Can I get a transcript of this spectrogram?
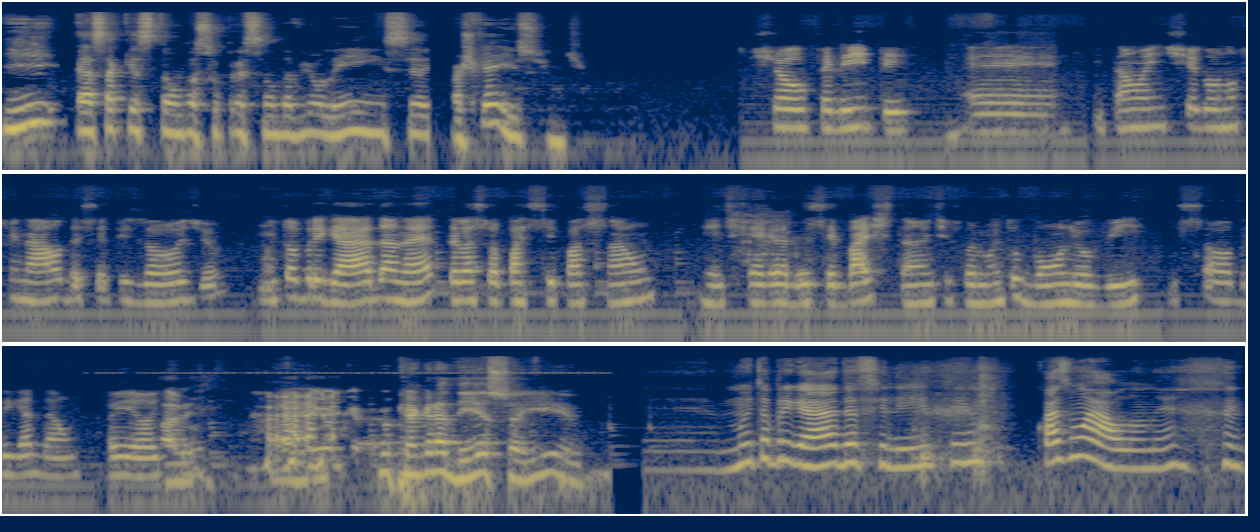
e essa questão da supressão da violência. Acho que é isso, gente. Show, Felipe. É, então a gente chegou no final desse episódio. Muito obrigada, né, pela sua participação. A gente quer agradecer bastante, foi muito bom lhe ouvir. E só obrigadão, foi ótimo. Eu, eu que agradeço aí. Muito obrigada, Felipe. Quase uma aula, né?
